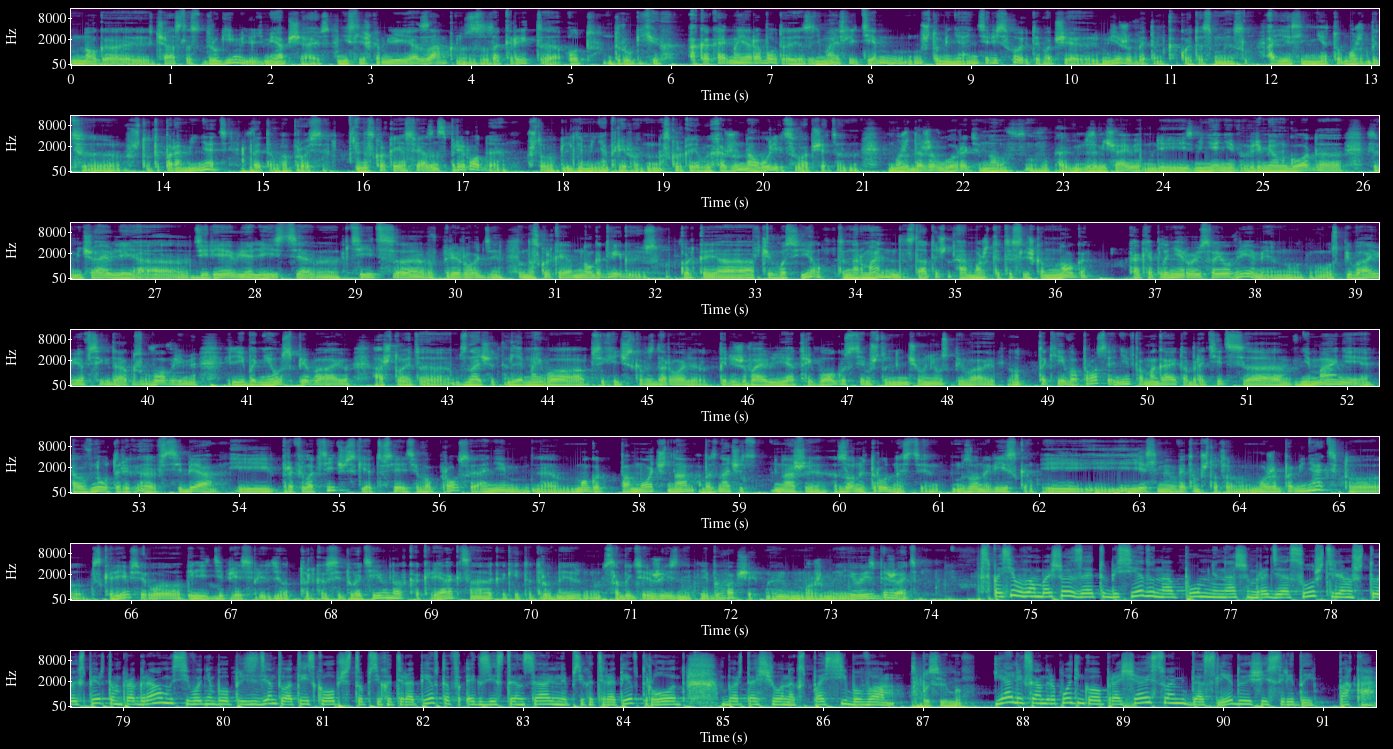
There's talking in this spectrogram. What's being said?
часто с другими людьми общаюсь. Не слишком ли я замкнут, закрыт от других? А какая моя работа? Я занимаюсь ли тем, что меня интересует? И вообще вижу в этом какой-то смысл? А если нет, то, может быть, э, что-то пора менять в этом вопросе. Насколько я связан с природой? Что для меня природа? Насколько я выхожу на улицу вообще-то? Может, даже в городе, но замечаю ли изменения времен года? Замечаю ли я деревья, листья, птиц в природе, насколько я много двигаюсь, сколько я чего съел. Это нормально, достаточно. А может, это слишком много? Как я планирую свое время? Ну, успеваю я всегда вовремя, либо не успеваю. А что это значит для моего психического здоровья? Переживаю ли я тревогу с тем, что ничего не успеваю? Ну, вот такие вопросы, они помогают обратить внимание внутрь, э, в себя. И профилактически это, все эти вопросы, они э, могут помочь нам обозначить наши зоны трудности, зоны риска. И если мы в этом что-то можем поменять, то, скорее всего, или депрессия придет только ситуативно, как реакция на какие-то трудные события жизни, либо вообще мы можем ее избежать. Спасибо вам большое за эту беседу. Напомню нашим радиослушателям, что экспертом программы сегодня был президент Латвийского общества психотерапевтов, экзистенциальный психотерапевт Роланд Бартащенок. Спасибо вам. Спасибо. Я, Александра Плотникова, прощаюсь с вами до следующей среды. Пока.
